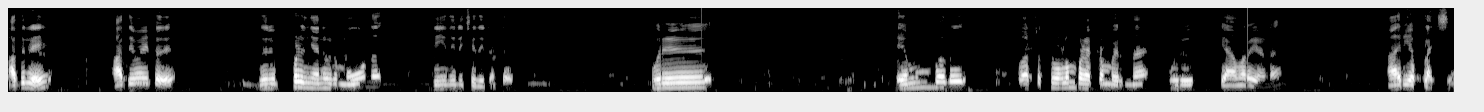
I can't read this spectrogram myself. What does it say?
അതിൽ ആദ്യമായിട്ട് ഇതിപ്പോഴും ഞാൻ ഒരു മൂന്ന് രീതിയിൽ ചെയ്തിട്ടുണ്ട്. ഒരു എൺപത് വർഷത്തോളം പഴക്കം വരുന്ന ഒരു ക്യാമറയാണ് ആര്യ ഫ്ലക്സ്.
